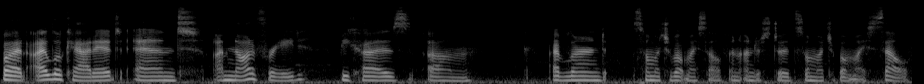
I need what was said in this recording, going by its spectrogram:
But I look at it and I'm not afraid because um, I've learned so much about myself and understood so much about myself.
